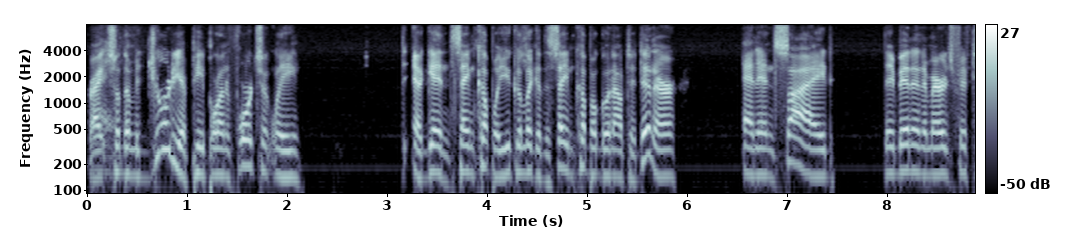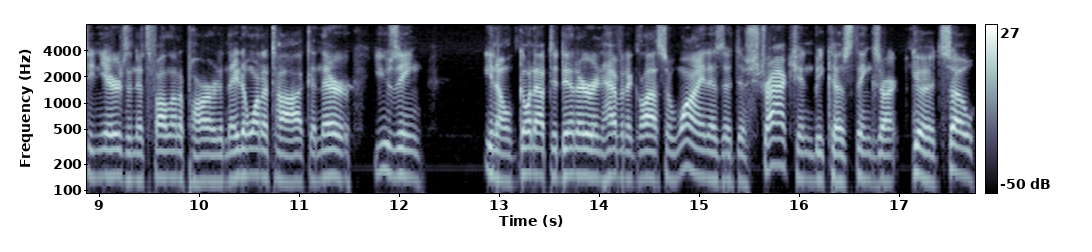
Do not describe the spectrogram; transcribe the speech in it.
right? Right. So the majority of people, unfortunately, again, same couple, you could look at the same couple going out to dinner, and inside they've been in a marriage 15 years and it's fallen apart and they don't want to talk and they're using you know going out to dinner and having a glass of wine as a distraction because things aren't good so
